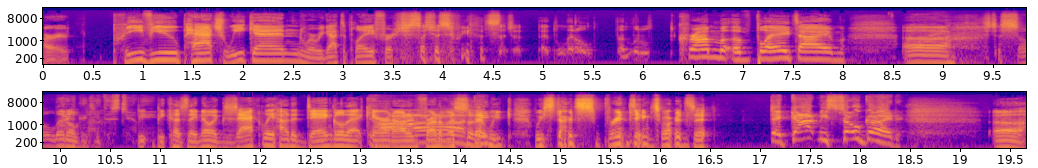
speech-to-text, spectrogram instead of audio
our preview patch weekend where we got to play for just such a we had such a, a little a little crumb of play time. Uh, it's just so little they do this to be- because they know exactly how to dangle that carrot out in front of us Ah, so that we we start sprinting towards it. They got me so good. Uh,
